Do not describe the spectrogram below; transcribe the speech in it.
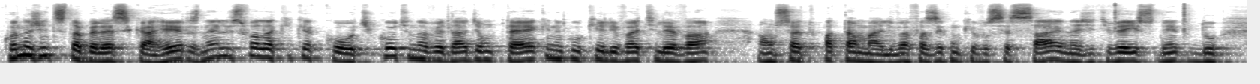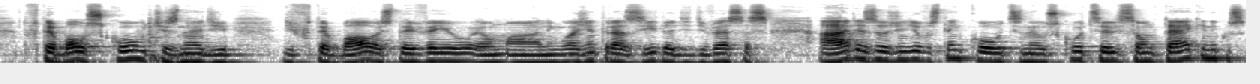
Quando a gente estabelece carreiras, né, eles falam aqui que é coach. Coach, na verdade, é um técnico que ele vai te levar a um certo patamar. Ele vai fazer com que você saia. Né, a gente vê isso dentro do, do futebol, os coaches né, de, de futebol. Isso daí veio, é uma linguagem trazida de diversas áreas. Hoje em dia você tem coaches. Né? Os coaches eles são técnicos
